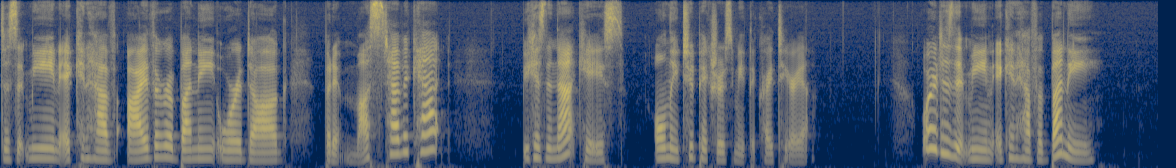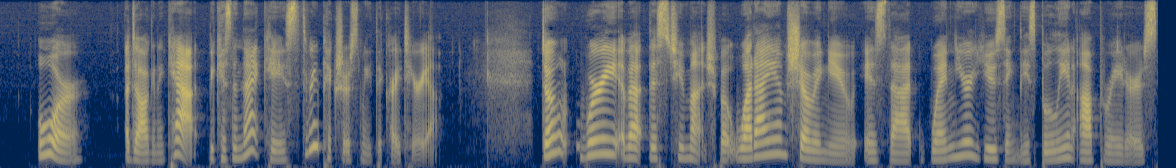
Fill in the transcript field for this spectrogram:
Does it mean it can have either a bunny or a dog, but it must have a cat? Because in that case, only two pictures meet the criteria. Or does it mean it can have a bunny or a dog and a cat, because in that case, three pictures meet the criteria. Don't worry about this too much, but what I am showing you is that when you're using these Boolean operators,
